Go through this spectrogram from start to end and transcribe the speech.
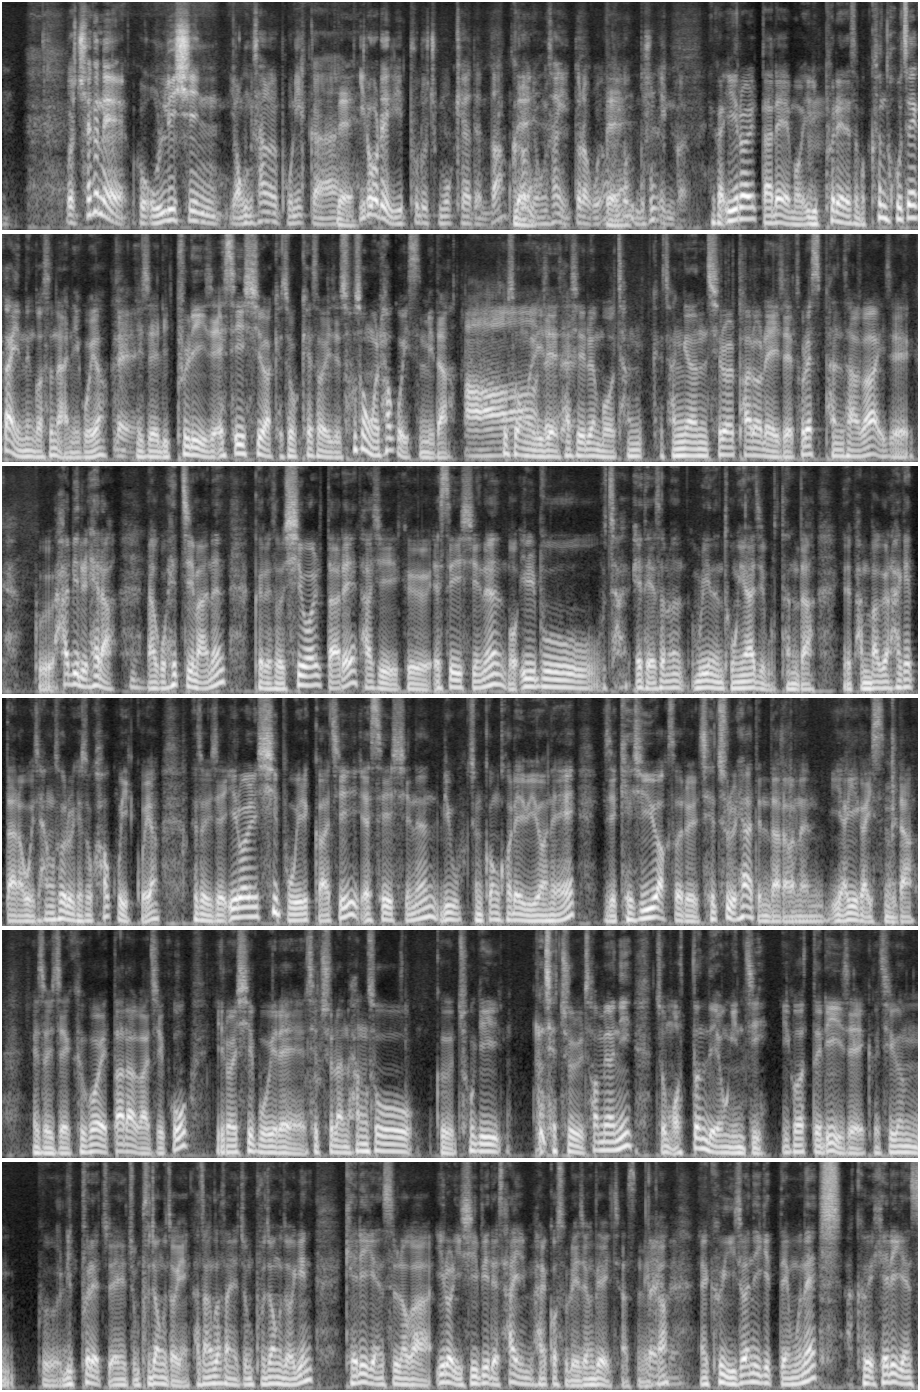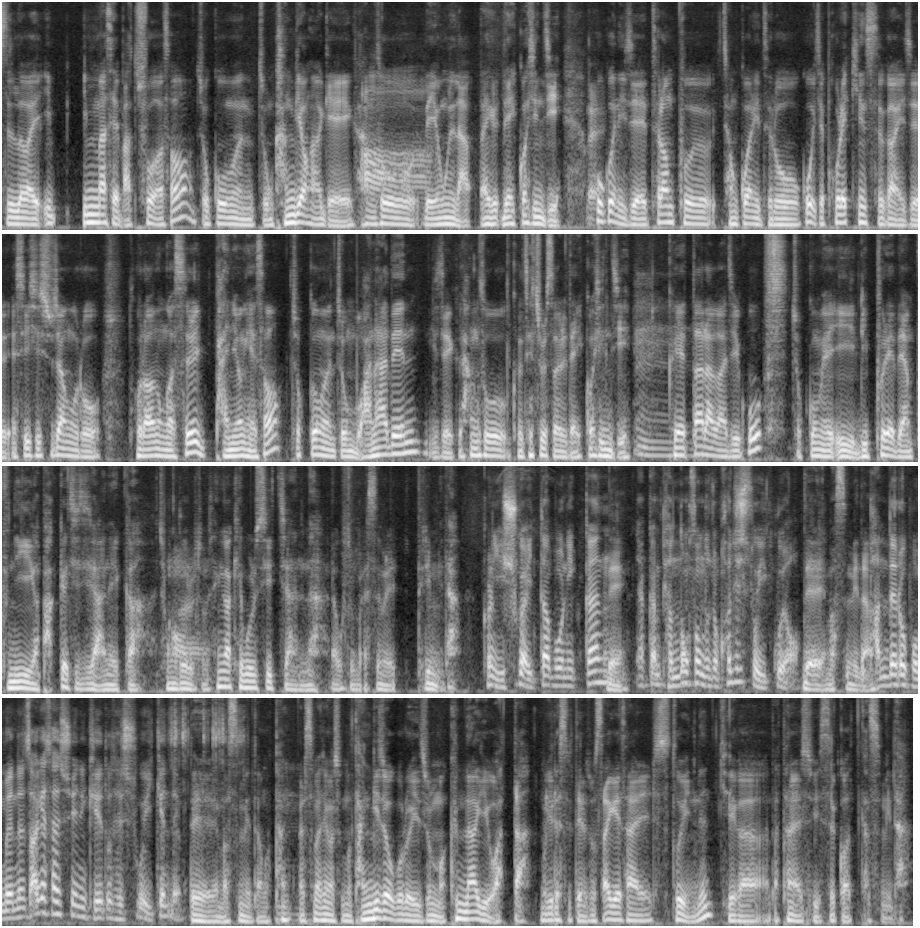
뭐 최근에 그 올리신 영상을 보니까 네. 1월에 리플로 주목해야 된다 그런 네. 영상이 있더라고요. 네. 이건 무슨 얘기인가요? 그러니까 1월 달에 뭐 리플에 대해서 뭐 큰 호재가 있는 것은 아니고요. 네. 이제 리플이 이제 SEC와 계속해서 이제 소송을 하고 있습니다. 아, 소송을 이제 네네. 사실은 뭐 작, 그 작년 7월 8월에 이제 토레스 판사가 이제 그 합의를 해라라고 했지만은 그래서 10월 달에 다시 그 SEC는 뭐 일부에 대해서는 우리는 동의하지 못한다 반박을 하겠다라고 이제 항소를 계속 하고 있고요. 그래서 이제 1월 15일까지 SEC는 미국 증권거래위원회에 이제 게시 유학서를 제출을 해야 된다라는 이야기가 있습니다. 그래서 이제 그거에 따라 가지고 1월 15일에 제출한 항소 그 초기 제출 서면이 좀 어떤 내용인지 이것들이 이제 그 지금 그 리플에 좀 부정적인 가상자산에 좀 부정적인 게리 겐슬러가 1월 20일에 사임할 것으로 예정되어 있지 않습니까? 네네. 네, 그 이전이기 때문에 그 게리 겐슬러의 입, 입맛에 맞추어서 조금은 좀 강경하게 항소 아. 내용을 나- 낼 것인지 네. 혹은 이제 트럼프 정권이 들어오고 이제 포레킨스가 이제 SEC 수장으로 돌아오는 것을 반영해서 조금은 좀 완화된 이제 그 항소 그 제출서를 낼 것인지 음. 그에 따라 가지고 조금의 이 리플에 대한 분위기가 바뀌어지지 않을까 정도를 어. 좀 생각해 볼 수 있지 않나라고 좀 말씀을 드립니다. 그런 이슈가 있다 보니까 네. 약간 변동성도 좀 커질 수도 있고요. 네, 맞습니다. 반대로 보면은 싸게 살 수 있는 기회도 될 수도 있겠네요. 네, 맞습니다. 뭐 단- 말씀하신 것처럼 뭐 단기적으로 이제 뭐 급락이 왔다. 뭐 이랬을 때는 좀 싸게 살 수도 있는 기회가 나타날 수 있을 것 같습니다.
